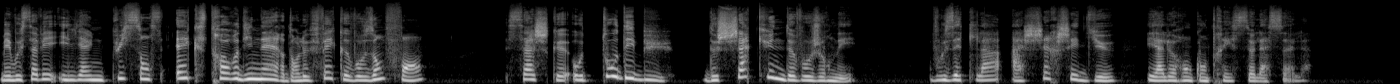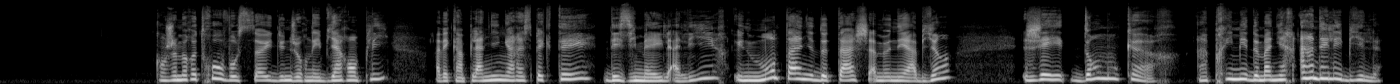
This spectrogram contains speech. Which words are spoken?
Mais vous savez, il y a une puissance extraordinaire dans le fait que vos enfants sachent qu'au tout début de chacune de vos journées, vous êtes là à chercher Dieu et à le rencontrer seul à seul. Quand je me retrouve au seuil d'une journée bien remplie, avec un planning à respecter, des emails à lire, une montagne de tâches à mener à bien, j'ai dans mon cœur imprimé de manière indélébile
